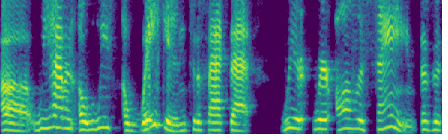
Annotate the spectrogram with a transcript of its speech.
uh, we haven't at least awakened to the fact that we're we're all the same. Doesn't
